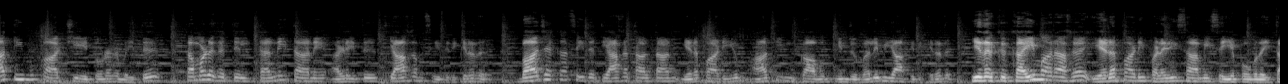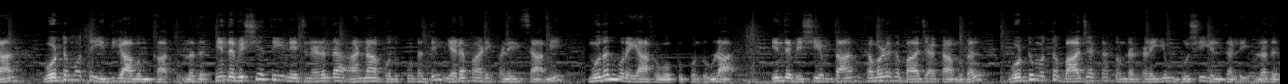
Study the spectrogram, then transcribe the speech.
அதிமுக ஆட்சியை தொடர வைத்து தமிழகத்தில் தன்னைத்தானே அழைத்து தியாகம் செய்திருக்கிறது. பாஜக செய்த தியாகத்தால் தான் எடப்பாடியும் அதிமுகவும் இன்று வலிமையாக இருக்கிறது. இதற்கு கைமாறாக எடப்பாடி பழனிசாமி செய்யப்போவதைத்தான் ஒட்டுமொத்த இந்தியாவும் காத்துள்ளது. இந்த விஷயத்தை நேற்று நடந்த அண்ணா பொதுக்கூட்டத்தில் எடப்பாடி பழனிசாமி முதன்முறையாக ஒப்புக்கொண்டுள்ளார். இந்த விஷயம்தான் தமிழக பாஜக முதல் ஒட்டுமொத்த பாஜக தொண்டர்களையும் குஷியில் தள்ளியுள்ளது.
